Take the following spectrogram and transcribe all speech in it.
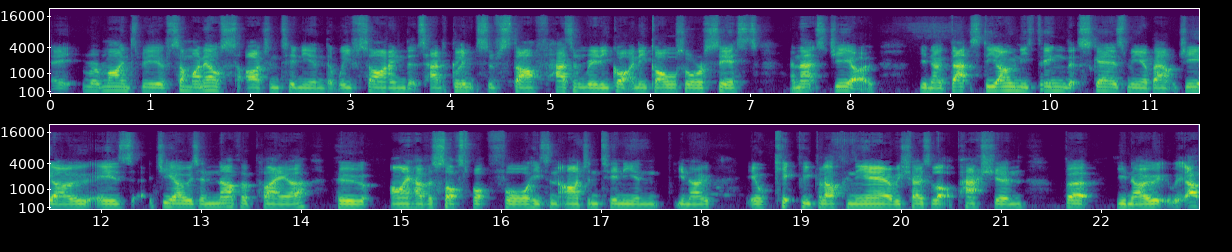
it reminds me of someone else Argentinian that we've signed that's had glimpse of stuff, hasn't really got any goals or assists, and that's Gio. You know, that's the only thing that scares me about Gio is Gio is another player who I have a soft spot for. He's an Argentinian, you know, he'll kick people up in the air. He shows a lot of passion, but you know, I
